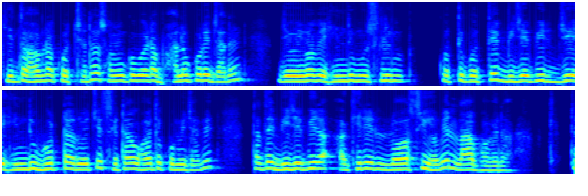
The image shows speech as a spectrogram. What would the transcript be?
চিন্তা ভাবনা করছে না। শ্রমিকবাবু এটা ভালো করে জানেন যে ওইভাবে হিন্দু, মুসলিম করতে করতে বিজেপির যে হিন্দু ভোটটা রয়েছে সেটাও হয়তো কমে যাবে। তাতে বিজেপির আখেরে লসই হবে, লাভ হবে না। তো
